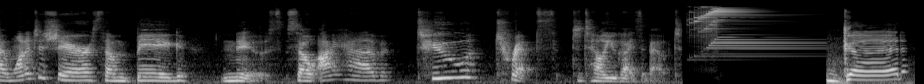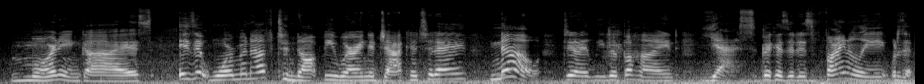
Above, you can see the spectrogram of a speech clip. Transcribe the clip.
I wanted to share some big news. So I have two trips to tell you guys about. Good morning, guys. Is it warm enough to not be wearing a jacket today? No. Did I leave it behind? Yes, because it is finally, what is it,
